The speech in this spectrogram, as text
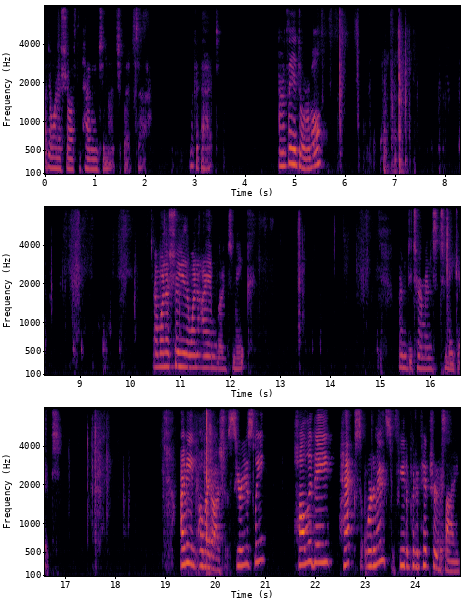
I don't want to show off the pattern too much, but uh, look at that. Aren't they adorable? I want to show you the one I am going to make. I'm determined to make it. I mean, oh my gosh, seriously? Holiday hex ornaments for you to put a picture inside.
